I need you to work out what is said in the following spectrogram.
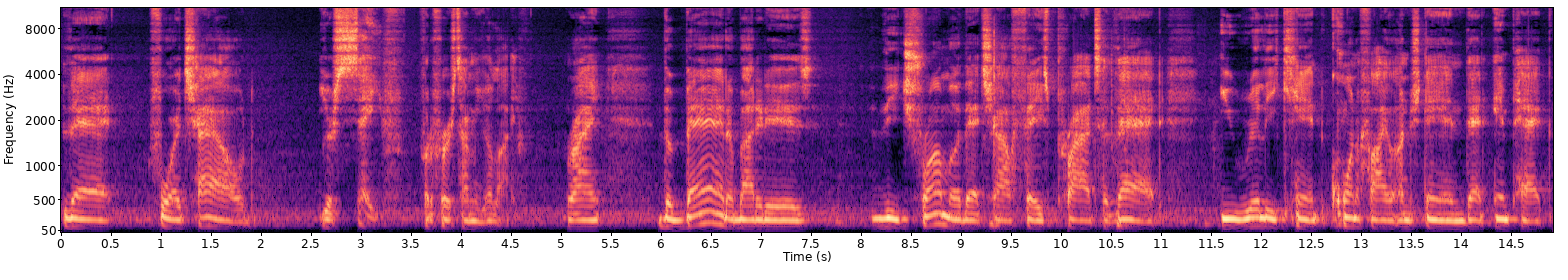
that for a child, you're safe for the first time in your life, right? The bad about it is the trauma that child faced prior to that, you really can't quantify or understand that impact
